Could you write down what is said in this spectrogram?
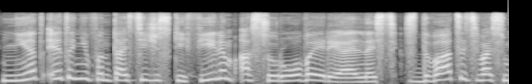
Нет, это не фантастический фильм, а суровая реальность. С 28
